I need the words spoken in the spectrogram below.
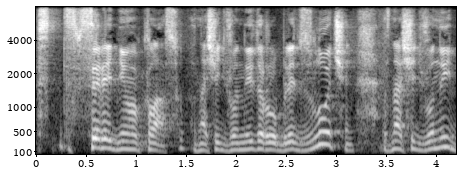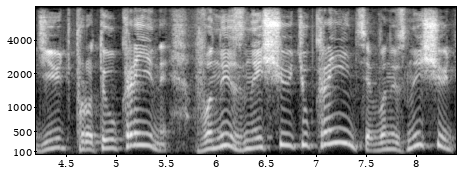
з з середнього класу? Значить, вони роблять злочин, значить, вони діють проти України. Вони знищують українців, вони знищують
